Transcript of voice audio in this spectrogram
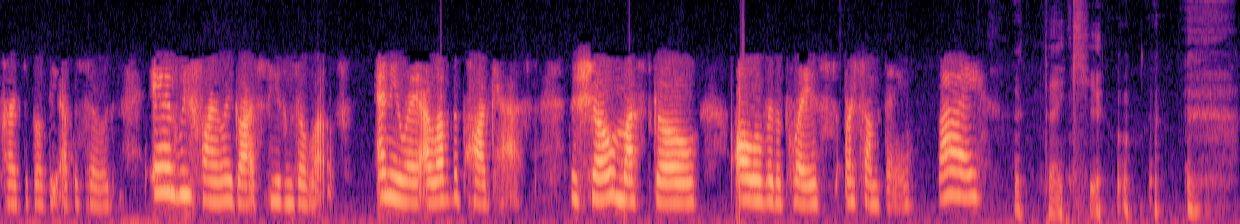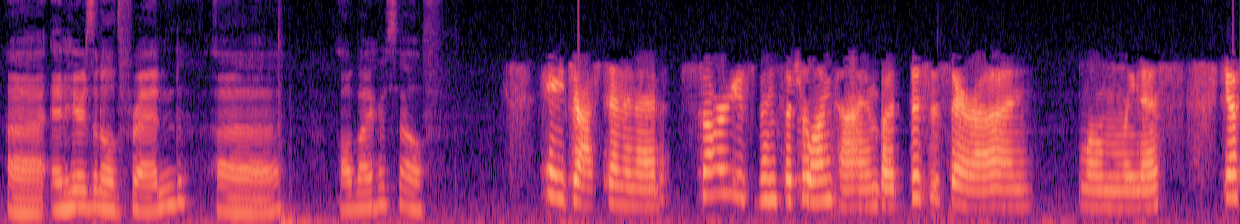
parts about the episode. And we finally got Seasons of Love. Anyway, I love the podcast. The show must go all over the place or something. Bye. Thank you. Uh, and here's an old friend, uh, all by herself. Hey, Josh, Jen, and Ed. Sorry it's been such a long time, but this is Sarah and loneliness. Yes,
